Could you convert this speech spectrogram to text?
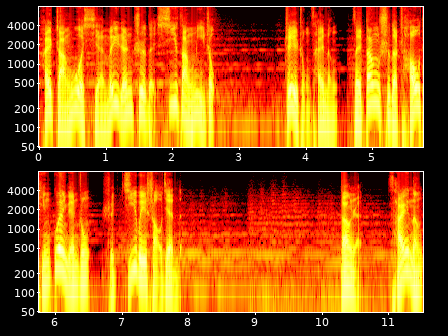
还掌握鲜为人知的西藏密咒。这种才能在当时的朝廷官员中是极为少见的。当然，才能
